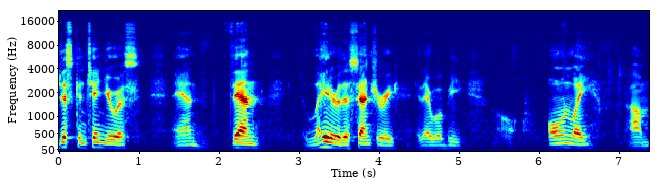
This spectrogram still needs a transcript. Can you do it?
discontinuous, and then later this century, there will be only um,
